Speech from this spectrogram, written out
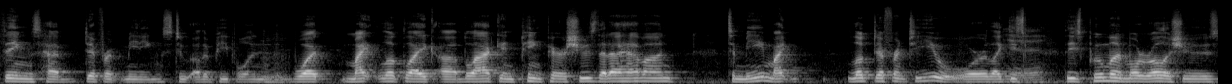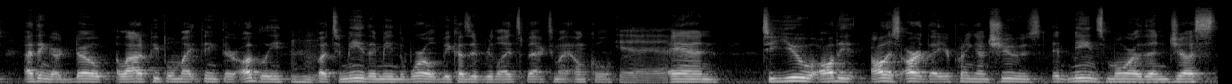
things have different meanings to other people, and Mm-hmm. what might look like a black and pink pair of shoes that I have on, to me might look different to you, or like these these Puma and Motorola shoes. I think are dope. A lot of people might think they're ugly, Mm-hmm. but to me they mean the world because it relates back to my uncle yeah, yeah. and to you all the all this art that you're putting on shoes it means more than just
